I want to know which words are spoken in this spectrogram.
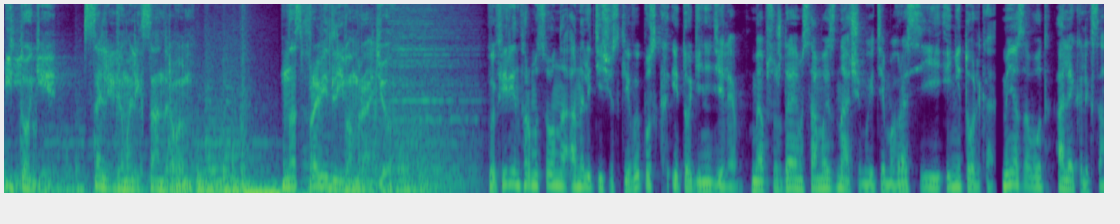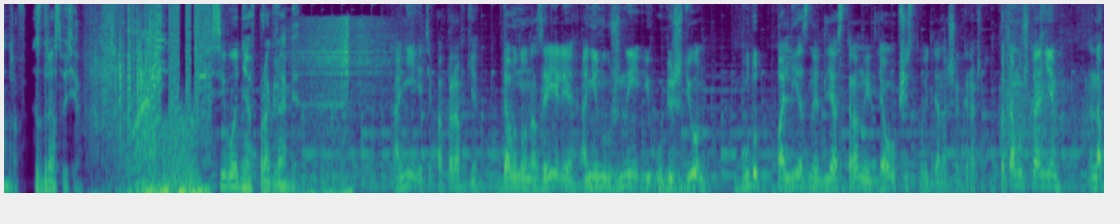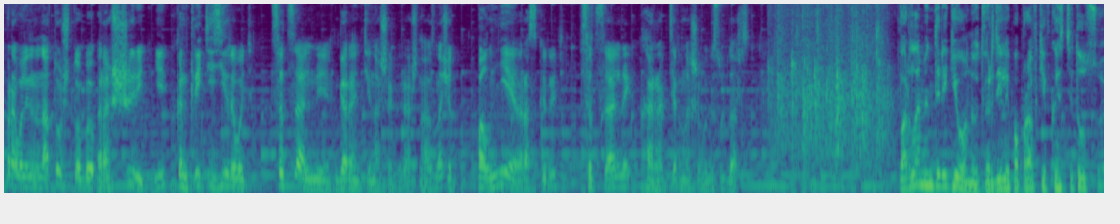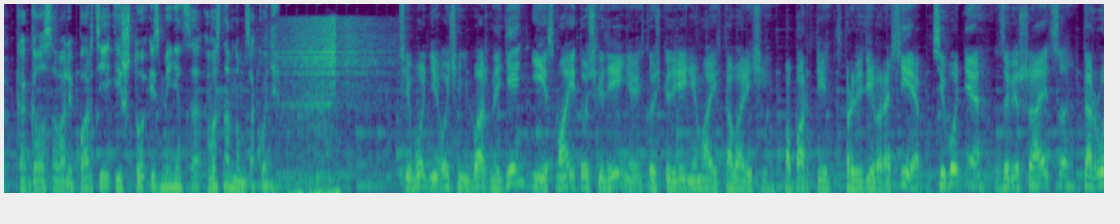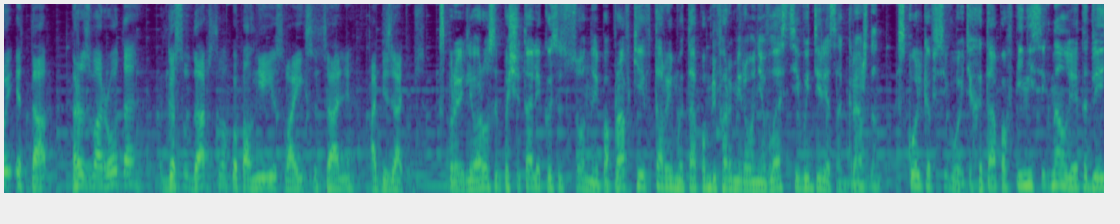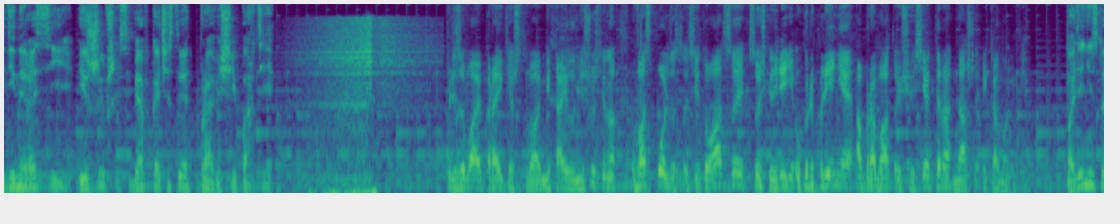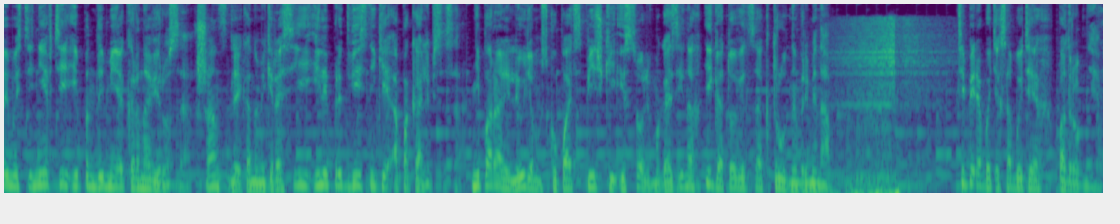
Итоги с Олегом Александровым на Справедливом радио. В эфире информационно-аналитический выпуск «Итоги недели». Мы обсуждаем самые значимые темы в России и не только. Меня зовут Олег Александров. Здравствуйте. Сегодня в программе. Они, эти поправки, давно назрели, они нужны и убежден, будут полезны для страны, для общества и для наших граждан. Потому что они направлены на то, чтобы расширить и конкретизировать социальные гарантии наших граждан, а значит, полнее раскрыть социальный характер нашего государства. Парламент и регионы утвердили поправки в Конституцию, как голосовали партии и что изменится в основном законе. Сегодня очень важный день, и с моей точки зрения, и с точки зрения моих товарищей по партии «Справедливая Россия», сегодня завершается второй этап разворота государства к выполнению своих социальных обязательств. Справедливоросы посчитали конституционные поправки вторым этапом реформирования власти в интересах граждан. Сколько всего этих этапов и не сигнал ли это для «Единой России», изжившей себя в качестве правящей партии? Призываю правительство Михаила Мишустина воспользоваться ситуацией с точки зрения укрепления обрабатывающего сектора нашей экономики. Падение стоимости нефти и пандемия коронавируса – шанс для экономики России или предвестники апокалипсиса? Не пора ли людям скупать спички и соль в магазинах и готовиться к трудным временам? Теперь об этих событиях подробнее.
